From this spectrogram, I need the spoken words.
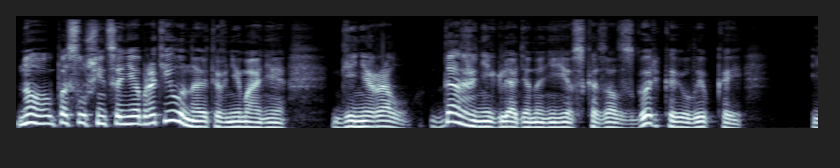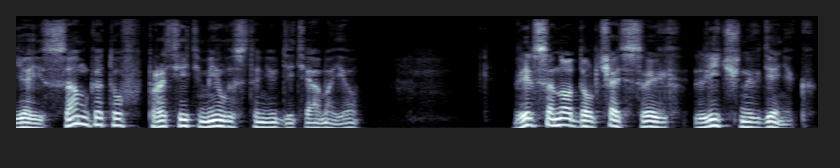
Но послушница не обратила на это внимания. Генерал, даже не глядя на нее, сказал с горькой улыбкой «Я и сам готов просить милостыню, дитя мое». Вильсон отдал часть своих личных денег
